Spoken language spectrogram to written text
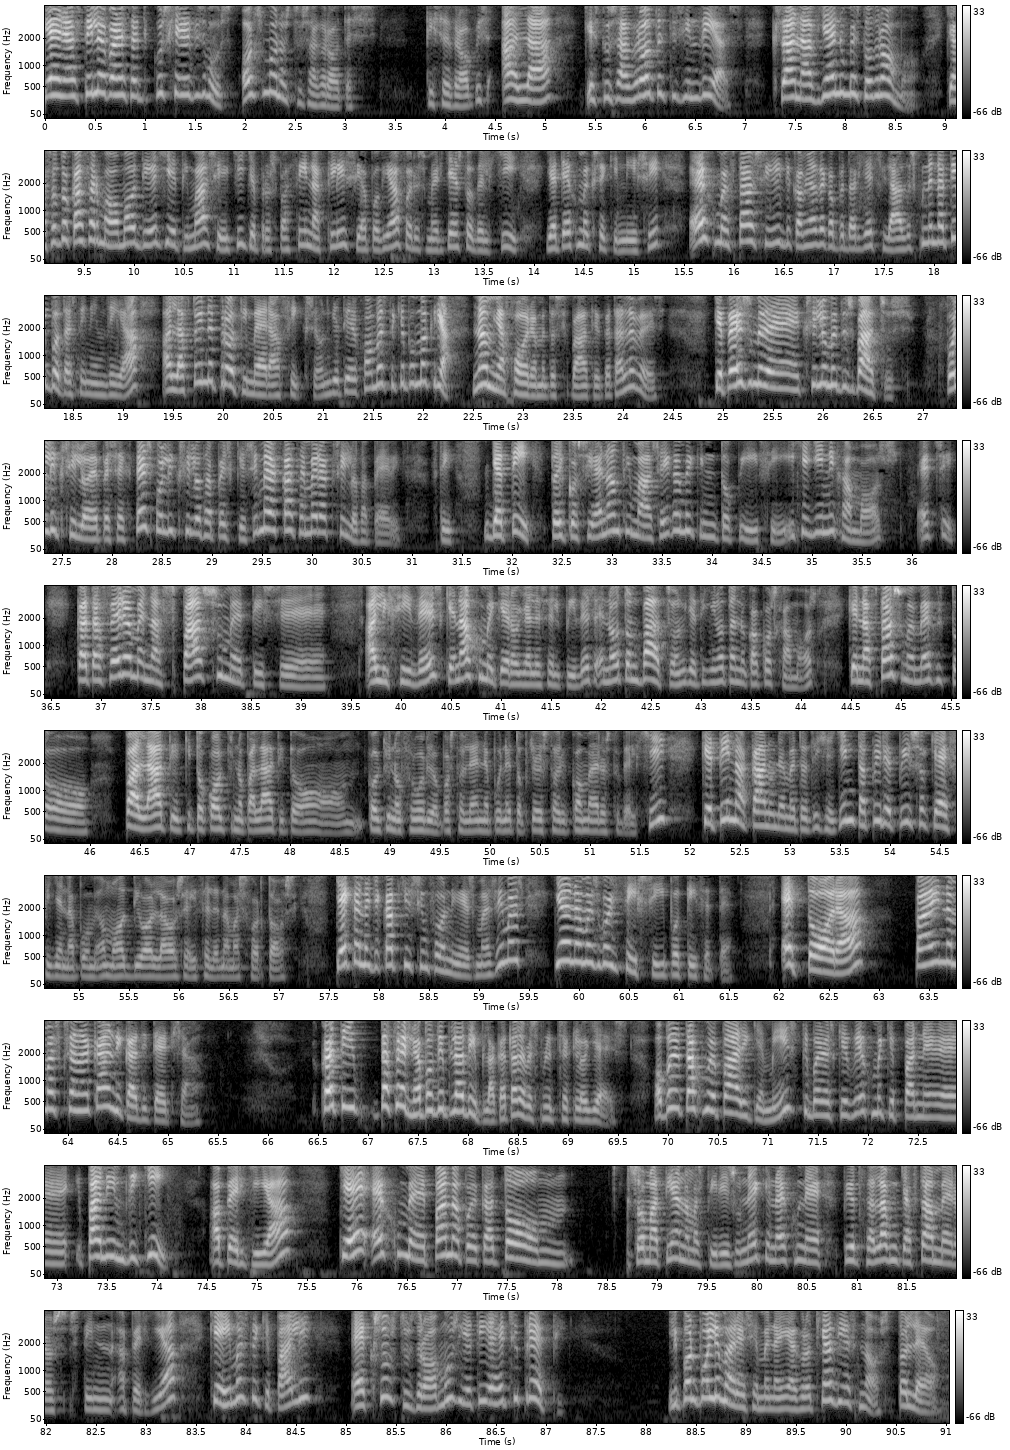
Και να στείλω επαναστατικούς χαιρετισμούς, όχι μόνο στους αγρότες της Ευρώπης, αλλά και στους αγρότες της Ινδίας. Ξαναβγαίνουμε στο δρόμο. Και αυτό το κάθαρμα ομόντι έχει ετοιμάσει εκεί και προσπαθεί να κλείσει από διάφορες μεριές το Δελχή, γιατί έχουμε ξεκινήσει. Έχουμε φτάσει ήδη καμιά δεκαπενταριά χιλιάδες, που είναι ένα τίποτα στην Ινδία, αλλά αυτό είναι πρώτη μέρα αφήξεων, γιατί ερχόμαστε και από μακριά. Να μια χώρα με το συμπάθειο, κατάλαβες. Και παίζουμε ξύλο με τους μπάτσους. Πολύ ξύλο έπεσε χτες, πολύ ξύλο θα πέσει και σήμερα, κάθε μέρα ξύλο θα πέρει. Αυτή. Γιατί το 21, αν θυμάσαι, είχαμε κινητοποιηθεί, είχε γίνει χαμός, έτσι. Καταφέραμε να σπάσουμε τις ε, αλυσίδες και να έχουμε και ρογιαλές ελπίδες, ενώ των μπάτσων, γιατί γινόταν ο κακός χαμός, και να φτάσουμε μέχρι το παλάτι, εκεί το κόκκινο παλάτι, το κόκκινο φρούριο όπως το λένε που είναι το πιο ιστορικό μέρος του Δελχή και τι να κάνουν με το τι είχε γίνει, τα πήρε πίσω και έφυγε να πούμε ο Μόντι όλα όσα ήθελε να μας φορτώσει. Και έκανε και κάποιες συμφωνίες μαζί μας για να μας βοηθήσει υποτίθεται. Ε τώρα πάει να μας ξανακάνει κάτι τέτοια. Κάτι τα φέρνει από δίπλα-δίπλα, κατάλαβες πριν τις εκλογές. Οπότε τα έχουμε πάρει κι εμείς. Την Παρασκευή έχουμε και πανε... πανινδική απεργία και έχουμε πάνω από 100 σωματεία να μας στηρίζουν και να έχουν πει ότι θα λάβουν και αυτά μέρος στην απεργία και είμαστε και πάλι έξω στους δρόμους γιατί έτσι πρέπει. Λοιπόν, πολύ μου αρέσει εμένα η αγροτιά διεθνώς, το λέω.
